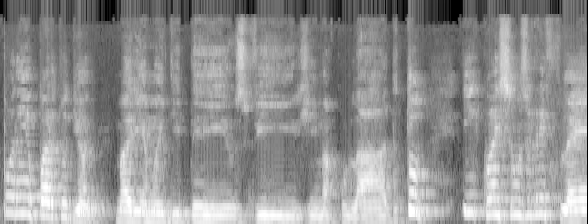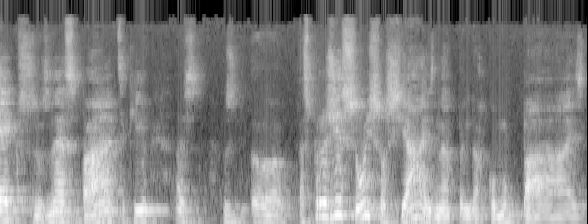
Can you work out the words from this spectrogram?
Porém, eu parto de onde? Maria, Mãe de Deus, Virgem, Imaculada, tudo. Quais são os reflexos, né? as partes, que, as, os, uh, as projeções sociais, né? como paz,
